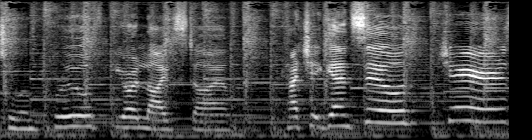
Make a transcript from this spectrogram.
to improve your lifestyle. Catch you again soon. Cheers.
